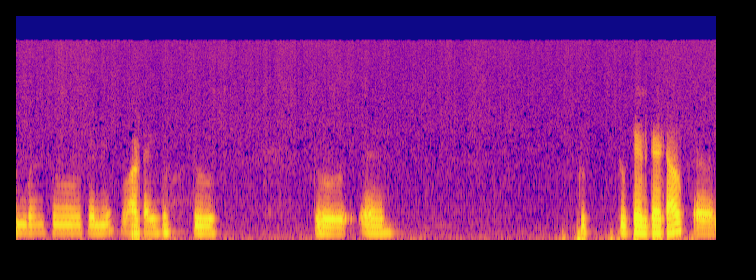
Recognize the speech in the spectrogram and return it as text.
I am going to tell you what I do to to uh, to to take that out. Um,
